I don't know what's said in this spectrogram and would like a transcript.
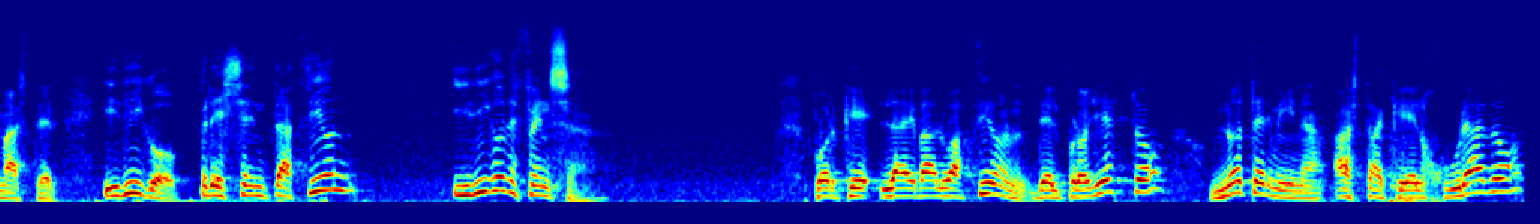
Master. Y digo presentación y digo defensa. Porque la evaluación del proyecto no termina hasta que el jurado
